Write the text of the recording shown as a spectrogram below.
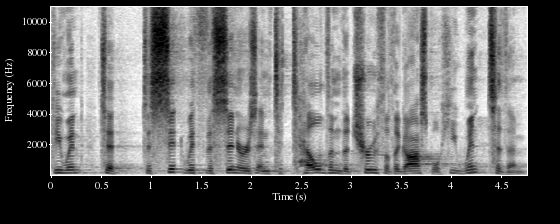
He went to, to sit with the sinners and to tell them the truth of the gospel. He went to them.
